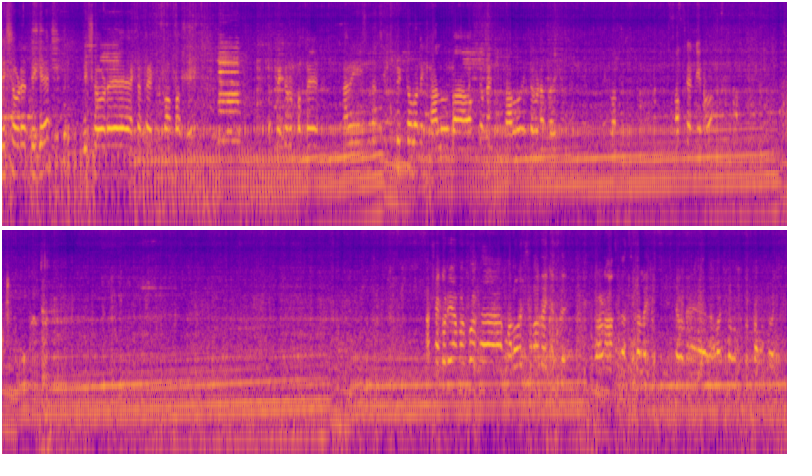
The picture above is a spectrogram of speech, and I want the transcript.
বিশ্ব রোডের দিকে। বিশ্ব রোডে একটা পেট্রোল পাম্প আছে। পেট্রোল পাম্পে আমি শুনেছি পেট্রোল অনেক ভালো বা অপশন অনেক ভালো, এই কারণে আমরা অপশন নিব। আশা করি আমার কথা ভালোভাবে শোনা যাইতেছে কারণ আস্তে আস্তে চালাইতেছি কারণে হয়তো সমস্যা হয়েছে।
